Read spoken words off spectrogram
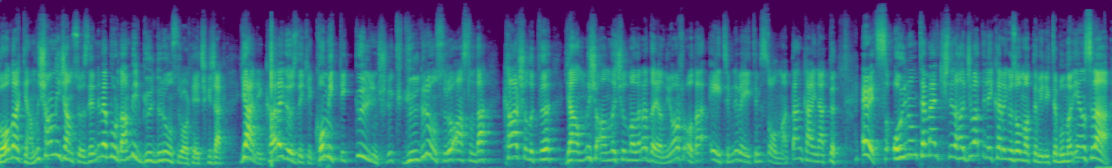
Doğal olarak yanlış anlayacağım sözlerini ve buradan bir güldürü unsuru ortaya çıkacak. Yani Karagöz'deki komiklik, gülünçlük, güldürü unsuru aslında karşılıklı yanlış anlaşılmalara dayanıyor. O da eğitimli ve eğitimsiz olmaktan kaynaklı. Evet oyunun temel kişileri Hacivat ile Karagöz olmakla birlikte bunların yanı sıra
